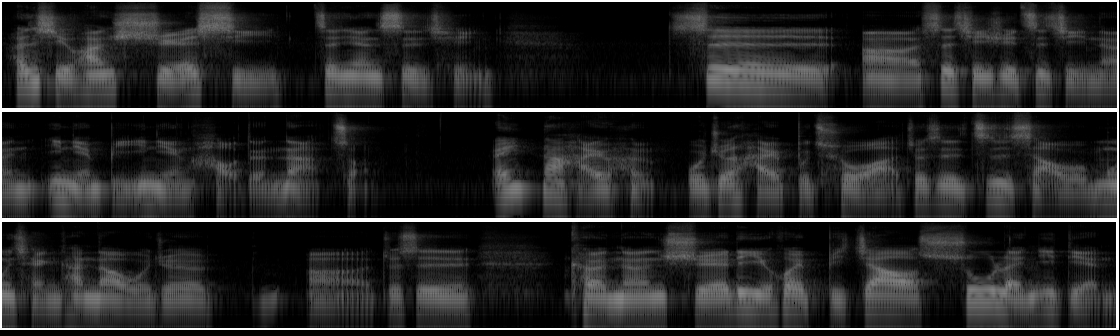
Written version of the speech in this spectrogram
很喜欢学习这件事情。是啊、是期许自己能一年比一年好的那种。诶，那还很，我觉得还不错啊。就是至少我目前看到，我觉得呃，就是可能学历会比较输人一点，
